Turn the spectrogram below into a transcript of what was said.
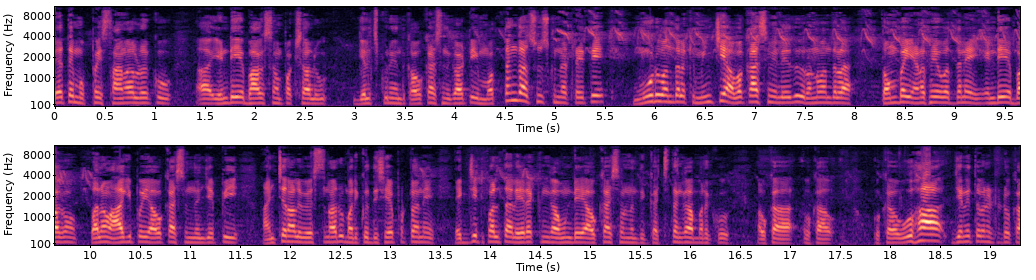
లేకపోతే ముప్పై స్థానాల వరకు ఎన్డీఏ భాగస్వామ్య పక్షాలు గెలుచుకునేందుకు అవకాశం ఉంది కాబట్టి మొత్తంగా చూసుకున్నట్లయితే మూడు వందలకు మించే అవకాశమే లేదు. రెండు వందల తొంభై ఎనభై వద్దనే ఎన్డీఏ భాగం బలం ఆగిపోయే అవకాశం ఉందని చెప్పి అంచనాలు వేస్తున్నారు. మరికొద్దిసేపట్లోనే ఎగ్జిట్ ఫలితాలు ఏ రకంగా ఉండే అవకాశం ఉన్నది ఖచ్చితంగా మనకు ఒక ఒక ఒక ఊహాజనితమైనటువంటి ఒక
